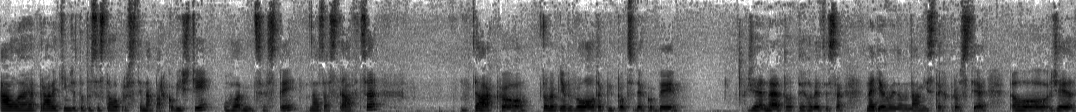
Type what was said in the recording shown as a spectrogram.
Ale právě tím, že toto se stalo prostě na parkovišti u hlavní cesty, na zastávce, tak to ve mně vyvolalo takový pocit, jakoby, že ne, to, tyhle věci se nedějí jenom na místech prostě, o, že je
